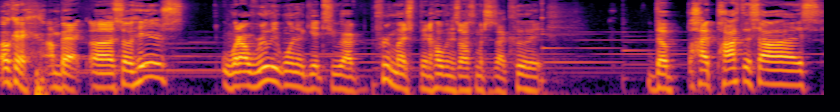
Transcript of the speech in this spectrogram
Okay, I'm back. Uh, so here's what I really want to get to. I've pretty much been holding this off as much as I could. The hypothesized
